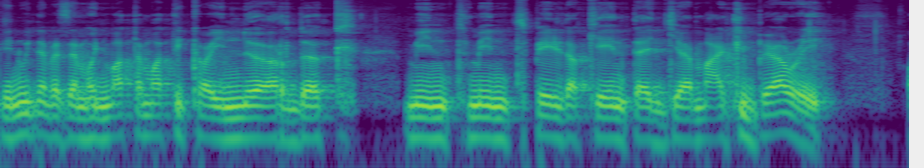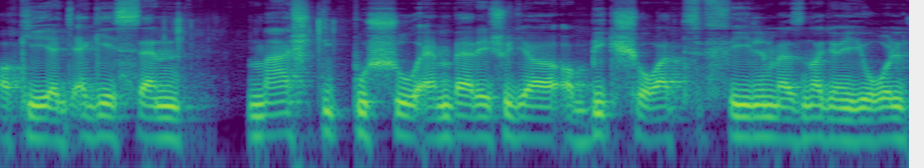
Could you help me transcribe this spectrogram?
én úgy nevezem, hogy matematikai nördök, mint, mint példaként egy Michael Burry, aki egy egészen más típusú ember, és ugye a Big Short film ez nagyon jól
